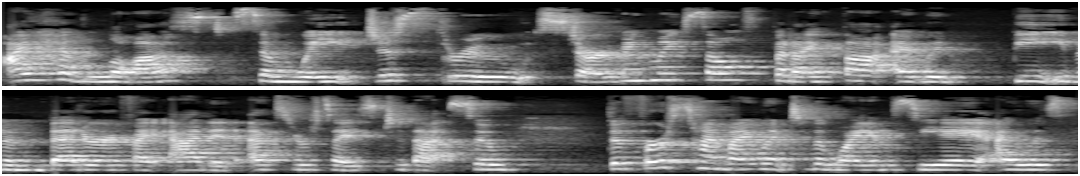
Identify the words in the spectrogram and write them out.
I had lost some weight just through starving myself, but I thought I would be even better if I added exercise to that. So, the first time I went to the YMCA, I was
